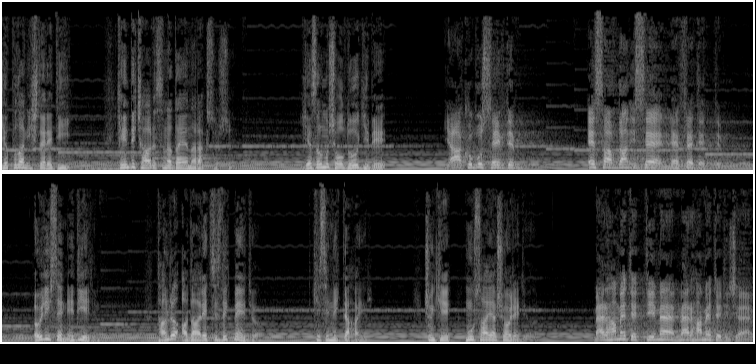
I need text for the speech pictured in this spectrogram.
yapılan işlere değil, kendi çağrısına dayanarak sürsün. Yazılmış olduğu gibi, Yakub'u sevdim, Esav'dan ise nefret ettim. Öyleyse ne diyelim? Tanrı adaletsizlik mi ediyor? Kesinlikle hayır. Çünkü Musa'ya şöyle diyor. Merhamet ettiğime merhamet edeceğim.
